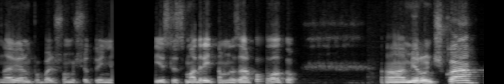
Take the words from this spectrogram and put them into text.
наверное, по большому счету, не если смотреть там на зарплату Мирончука,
